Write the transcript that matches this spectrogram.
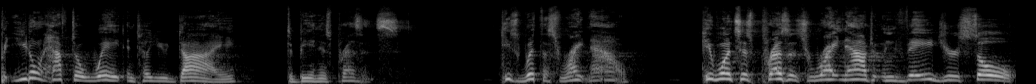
But you don't have to wait until you die to be in his presence. He's with us right now. He wants his presence right now to invade your soul.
